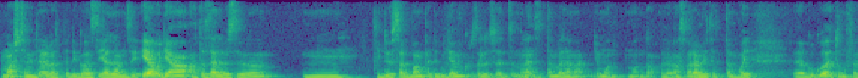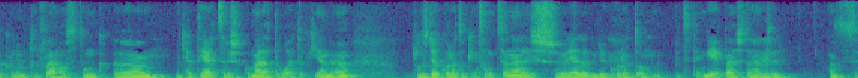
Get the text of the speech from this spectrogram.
a mostani tervet pedig az jellemzi, ja ugye hát az előző mm, időszakban pedig ugye, amikor az előző edzőmmel edzettem vele, meg ugye mond, mond, azt már említettem, hogy googoltunk, felkönyömtünk, felhoztunk egy heti egyszer, és akkor mellette voltak ilyen plusz gyakorlatok, ilyen funkcionális jellegű gyakorlatok, mm. picit ilyen gépes, tehát mm. hogy az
